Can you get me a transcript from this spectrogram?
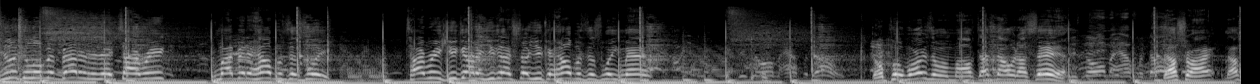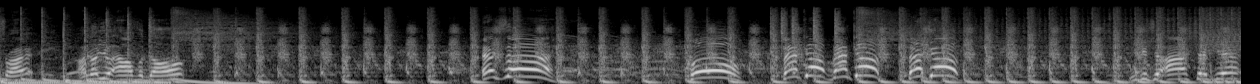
You look a little bit better today, Tyrique. You might be able to help us this week. Tyrique, you gotta, you gotta show you can help us this week, man. Don't put words in my mouth. That's not what I said. That's right. That's right. I know you're alpha dog. Exxon! Pull! Back up, back up, back up! You get your eyes checked yet?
